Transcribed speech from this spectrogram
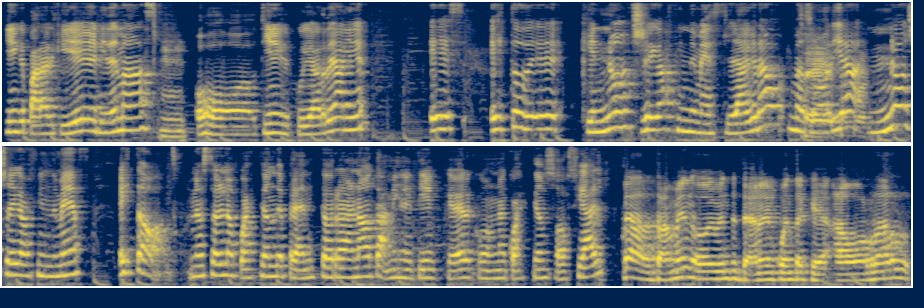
tiene que pagar alquiler y demás, Mm. o tiene que cuidar de alguien, es esto de que no llega a fin de mes. La gran mayoría cual. no llega a fin de mes. Esto no es solo una cuestión de aprendiste a ahorrar, no, también tiene que ver con una cuestión social. Claro, también obviamente tener en cuenta que ahorrar,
